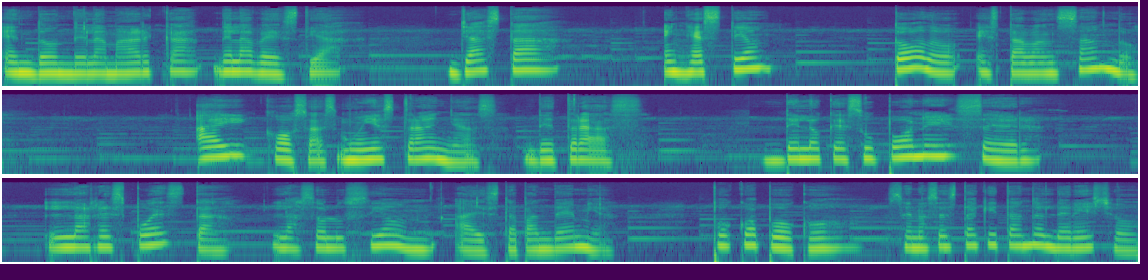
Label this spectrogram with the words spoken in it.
en donde la marca de la bestia ya está en gestión. Todo está avanzando. Hay cosas muy extrañas detrás de lo que supone ser la respuesta la solución a esta pandemia. Poco a poco se nos está quitando el derecho,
